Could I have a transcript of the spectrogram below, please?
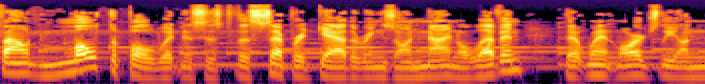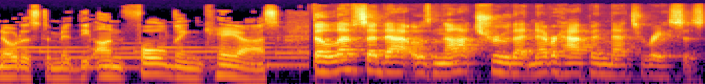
found multiple witnesses to the separate gatherings on 9 11 that went largely unnoticed amid the unfolding chaos. The left said that was not true, that never happened, that's racist.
